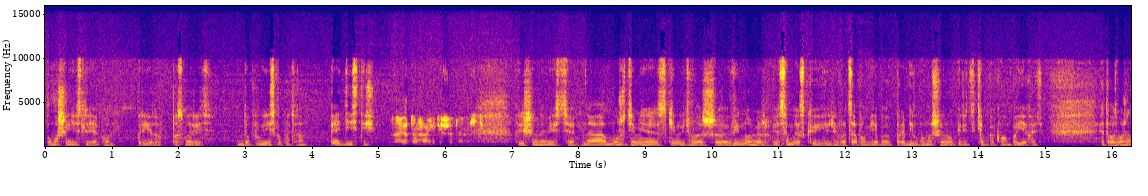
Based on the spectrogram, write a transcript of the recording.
по машине, если я к вам приеду посмотреть? Есть какой-то там 5-10 тысяч? Ну, я думаю, решим на месте. Решим на месте. А можете мне скинуть ваш э, ВИН-номер смс-кой или ватсапом? Я бы пробил бы машину перед тем, как вам поехать. Это возможно?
